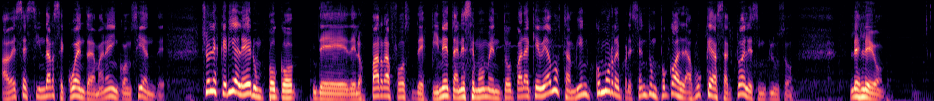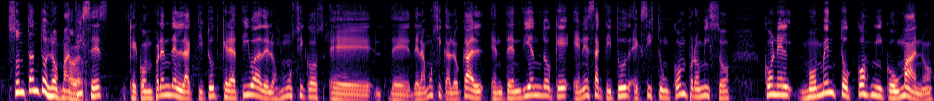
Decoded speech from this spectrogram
a veces sin darse cuenta, de manera inconsciente. Yo les quería leer un poco de, los párrafos de Spinetta en ese momento para que veamos también cómo representa un poco a las búsquedas actuales incluso. Les leo. Son tantos los matices que comprenden la actitud creativa de los músicos eh, de, de la música local, entendiendo que en esa actitud existe un compromiso con el momento cósmico humano.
